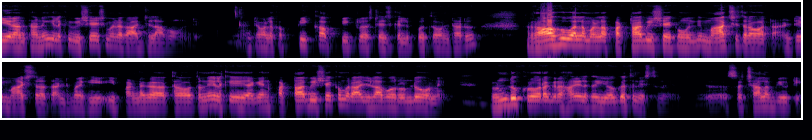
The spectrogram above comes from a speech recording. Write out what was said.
ఇయర్ అంతా వీళ్ళకి విశేషమైన రాజ్య లాభం ఉంది. అంటే వాళ్ళకి పీక్ ఆఫ్ పీక్లో స్టేజ్కి వెళ్ళిపోతూ ఉంటారు. రాహు వల్ల మళ్ళీ పట్టాభిషేకం ఉంది మార్చి తర్వాత అంటే మార్చి తర్వాత అంటే మనకి ఈ పండగ తర్వాత వీళ్ళకి అగైన్ పట్టాభిషేకం రాజలాభం రెండూ ఉన్నాయి. రెండు క్రూర గ్రహాలు వీళ్ళకి యోగ్యతను ఇస్తున్నాయి. సో చాలా బ్యూటీ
